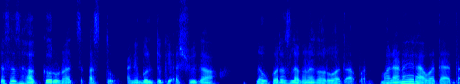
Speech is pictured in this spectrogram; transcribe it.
तसंच हक करूनच असतो आणि बोलतो, की "अश्विका, लवकरच लग्न करू आता आपण. मला नाही राहत आहे आता."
